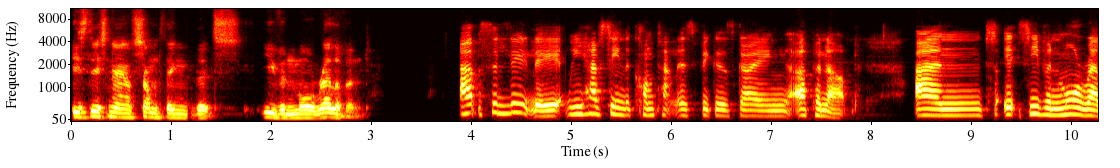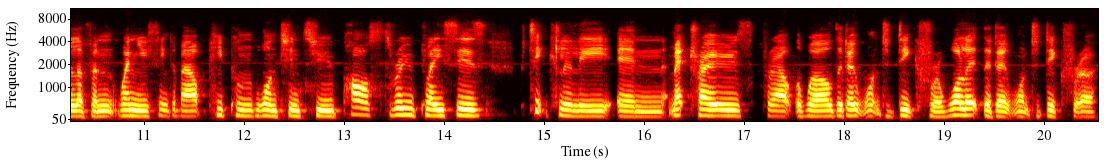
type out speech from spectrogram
Is this now something that's even more relevant? Absolutely. We have seen the contactless figures going up and up. And it's even more relevant when you think about people wanting to pass through places, particularly in metros throughout the world. They don't want to dig for a wallet, they don't want to dig for a,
